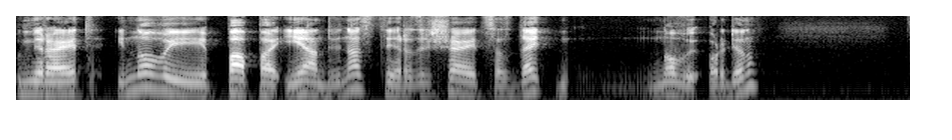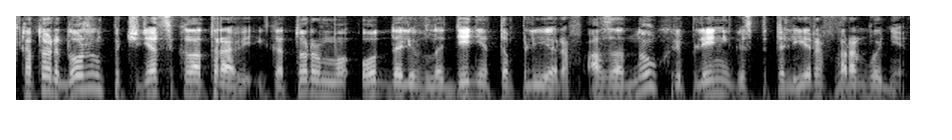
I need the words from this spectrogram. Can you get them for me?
умирает, и новый папа Иоанн XII разрешает создать новый орден, который должен подчиняться Калатраве и которому отдали владение тамплиеров, а заодно укрепление госпитальеров в Арагоне.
